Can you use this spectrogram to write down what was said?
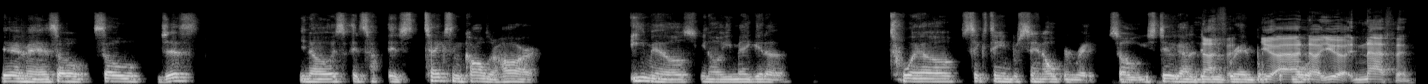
yeah, man. So, so just you know, it's it's it's texts and calls are hard. Emails, you know, you may get a 12, 16% open rate. So you still got to do your bread and butter. Yeah, I know. You nothing.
